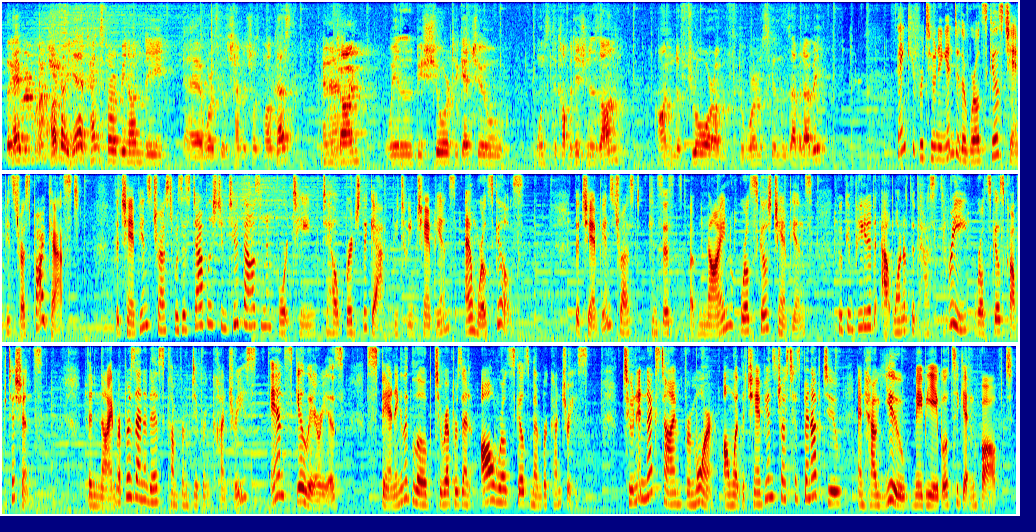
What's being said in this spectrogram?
Thank you very much. Perfect. Yeah, thanks for being on the uh, World Skills Champions Trust podcast. Anytime. And we'll be sure to get you once the competition is on, on the floor of the World Skills Abu Dhabi. Thank you for tuning in to the World Skills Champions Trust podcast. The Champions Trust was established in 2014 to help bridge the gap between champions and world skills. The Champions Trust consists of nine World Skills champions who competed at one of the past three World Skills competitions. The nine representatives come from different countries and skill areas, spanning the globe to represent all World Skills member countries. Tune in next time for more on what the Champions Trust has been up to and how you may be able to get involved.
